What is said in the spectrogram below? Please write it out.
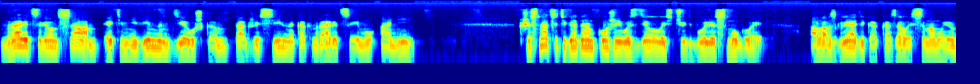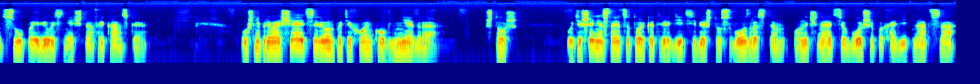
Нравится ли он сам этим невинным девушкам так же сильно, как нравятся ему они? К 16 годам кожа его сделалась чуть более смуглой, а во взгляде, как казалось самому юнцу, появилось нечто африканское. Уж не превращается ли он потихоньку в негра? Что ж, утешение остается только твердить себе, что с возрастом он начинает все больше походить на отца.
